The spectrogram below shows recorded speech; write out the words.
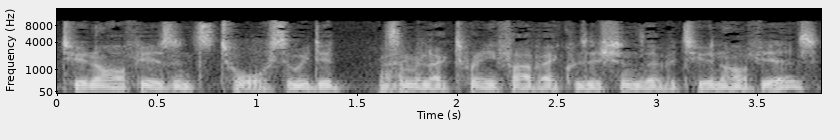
two and a half years into Tor. So we did something like 25 acquisitions over two and a half years,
